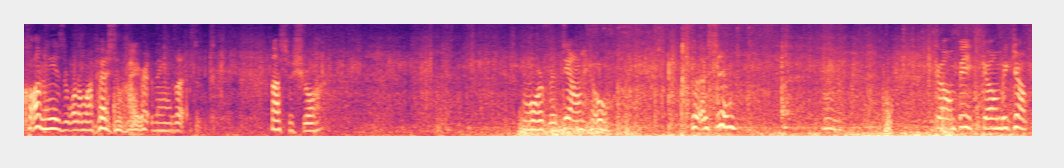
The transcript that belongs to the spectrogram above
Climbing is one of my personal favourite things, that's, that's for sure. More of a downhill person. Go on big, go on big jumps.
